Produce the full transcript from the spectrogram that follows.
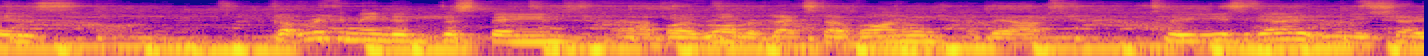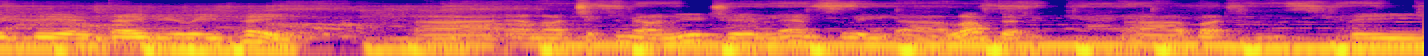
is got recommended this band uh, by Rob at Black Star Vinyl about two years ago when he showed their debut EP. Uh, and I checked them out on YouTube and absolutely uh, loved it. Uh, but the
